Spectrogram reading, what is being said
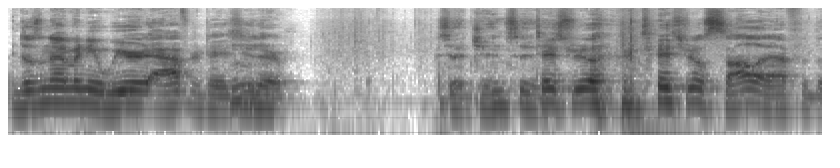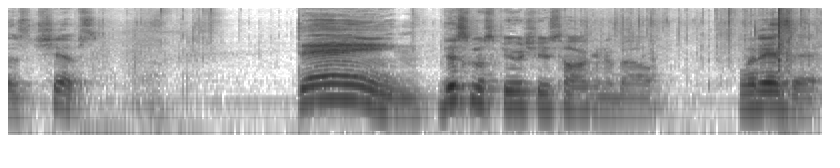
It doesn't have any weird aftertaste Hmm. either. Is that ginseng? tastes real tastes real solid after those chips. Dang. This must be what she was talking about. What is it?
